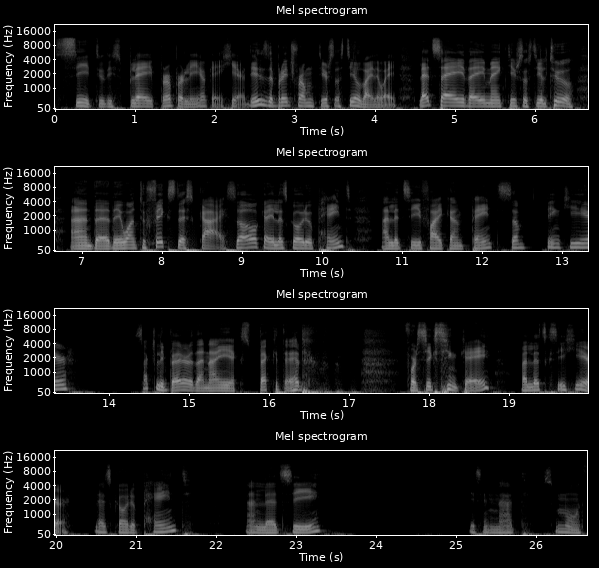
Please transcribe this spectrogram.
see to display properly. Okay here. This is the bridge from Tears of Steel by the way. Let's say they make Tears of Steel 2 and uh, they want to fix the sky. So okay let's go to paint and let's see if I can paint something here it's actually better than I expected for 16k. But let's see here. Let's go to paint and let's see. Isn't that smooth.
